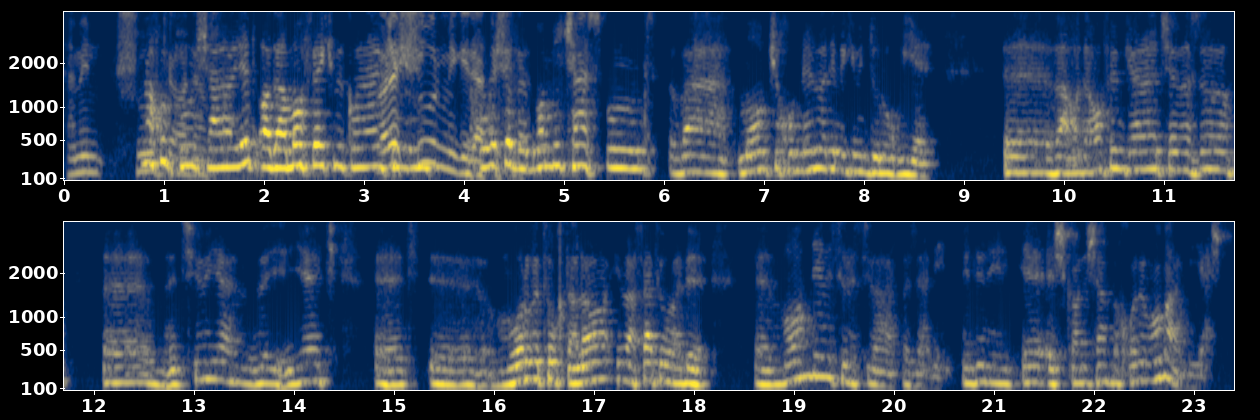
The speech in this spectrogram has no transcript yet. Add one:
همین شور خب که آدم... شرایط آدما فکر می‌کنن آره شور می‌گیره خودشو به ما میچسبوند و ما که خب نمیدیم بگیم این دروغیه. و آدما فکر کردن چه مثلا چی میگن؟ یک مرغ تختلا این وسط اومده. ما هم نمی‌تونستیم حرف بزنیم. می‌دونید یه اشکالش هم به خود ما برمیگشت.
